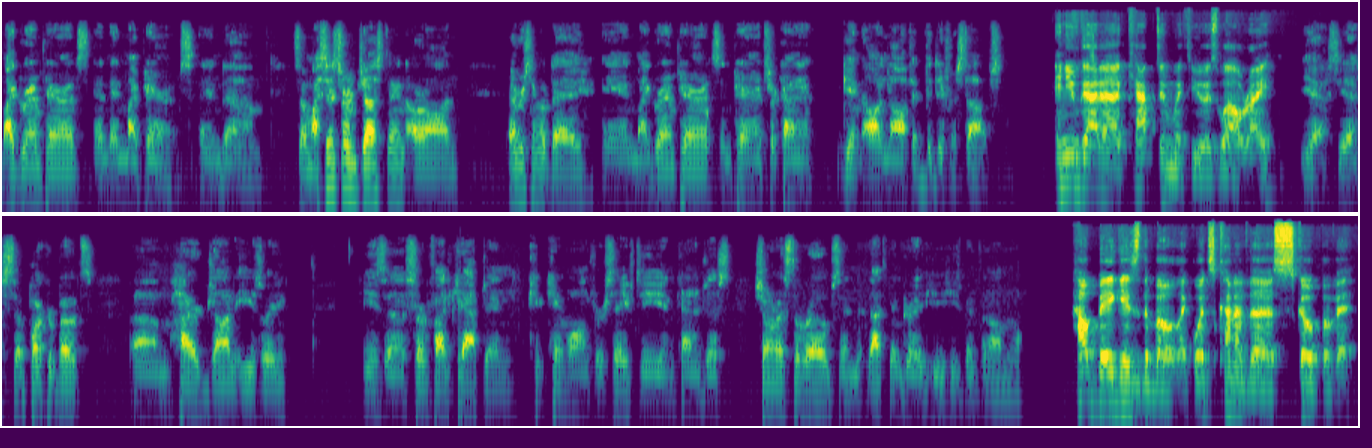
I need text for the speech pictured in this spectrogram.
my grandparents, and then my parents. And um, so my sister and Justin are on every single day, and my grandparents and parents are kind of getting on and off at the different stops. And you've got a captain with you as well, right? Yes, yes. So Parker Boats um, hired John Easley. He's a certified captain. Came on for safety and kind of just showing us the ropes, and that's been great. He, he's been phenomenal. How big is the boat? Like, what's kind of the scope of it?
